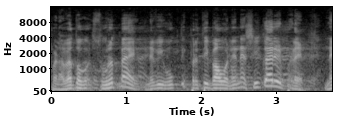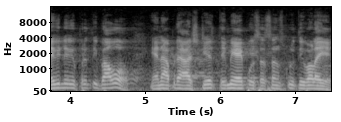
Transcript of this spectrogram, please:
પણ હવે તો સુરતમાં નવી ઉક્તિ પ્રતિભાવોને એને સ્વીકારવી પડે. નવી નવી પ્રતિભાવો. એને આપણે આ સ્ટેજ તમે આપ્યું છે સંસ્કૃતિવાળાએ.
